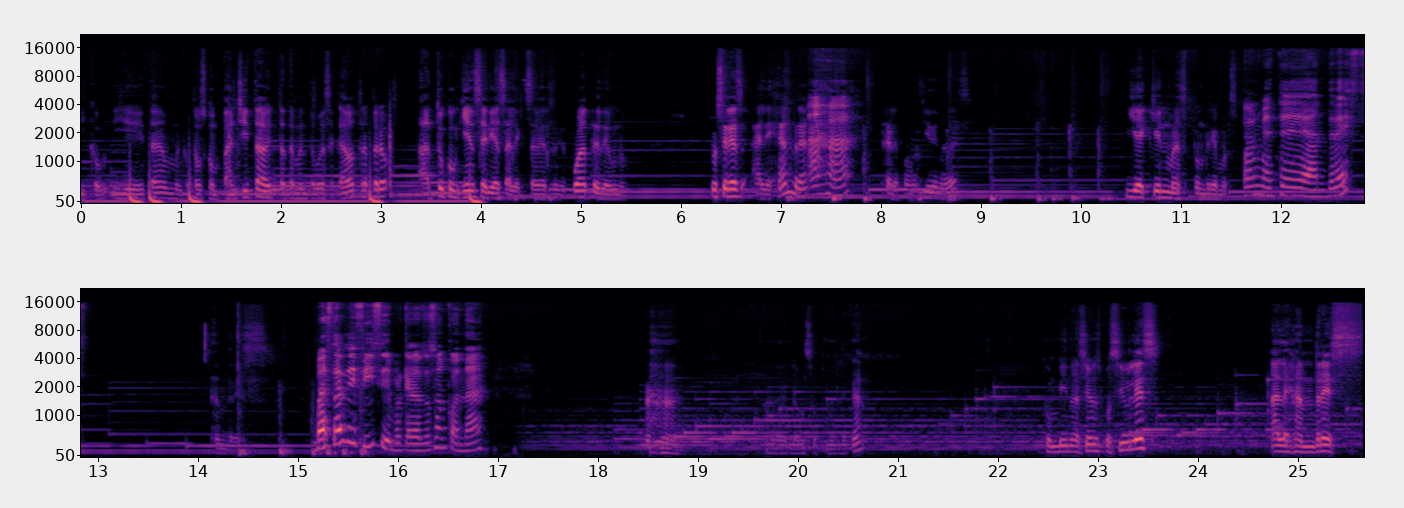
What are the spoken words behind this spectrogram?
Y, con, y ahorita me encontramos con Panchita. Ahorita también te voy a sacar otra. Pero ¿a tú con quién serías, Alex? A ver, acuérdate de uno. Tú serías Alejandra. Ajá. Déjale, pongo aquí de una vez. ¿Y a quién más pondríamos? Ponmete Andrés. Andrés. Va a estar difícil porque los dos son con A. Ajá. A ver, le vamos a ponerle acá. Combinaciones posibles. Alejandrés.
